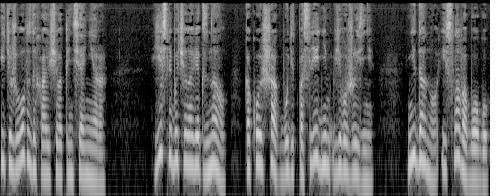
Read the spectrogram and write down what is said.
и тяжело вздыхающего пенсионера. Если бы человек знал, какой шаг будет последним в его жизни. Не дано, и слава Богу.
